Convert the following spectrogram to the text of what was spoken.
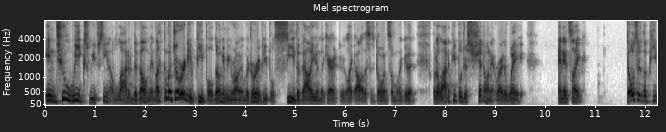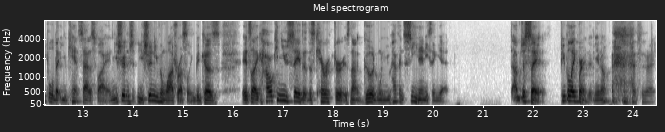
in two weeks, we've seen a lot of development. Like the majority of people, don't get me wrong, the majority of people see the value in the character, like, oh, this is going somewhere good. But a lot of people just shit on it right away. And it's like, those are the people that you can't satisfy. And you shouldn't you shouldn't even watch wrestling because it's like, how can you say that this character is not good when you haven't seen anything yet? I'm just saying. People like Brandon, you know? That's right.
